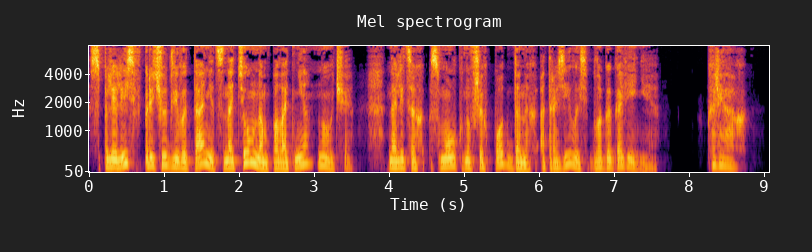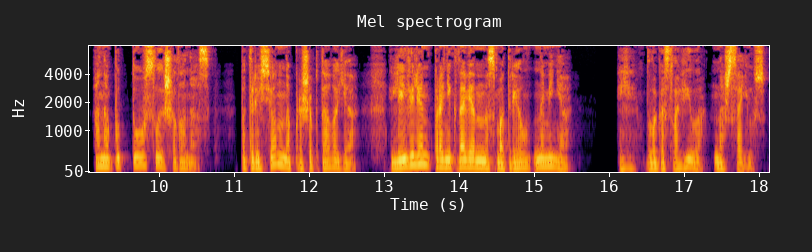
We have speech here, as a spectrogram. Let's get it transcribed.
сплелись в причудливый танец на темном полотне ночи. На лицах смолкнувших подданных отразилось благоговение. «Клях!» Она будто услышала нас. Потрясенно прошептала я. Ливелин проникновенно смотрел на меня. И благословила наш союз.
